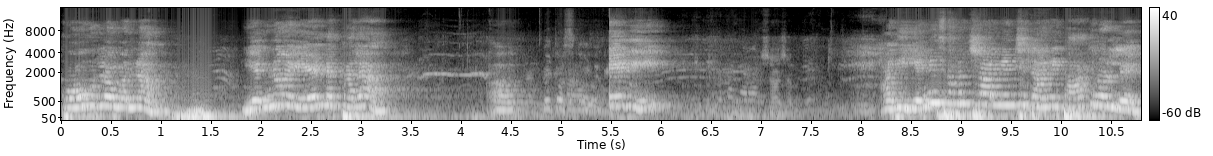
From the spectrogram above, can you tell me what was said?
కోవూరులో మొన్న ఎన్నో ఏళ్ళ కళ ఏది? అది ఎన్ని సంవత్సరాల నుంచి దాన్ని తాకినోళ్ళు లేదు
